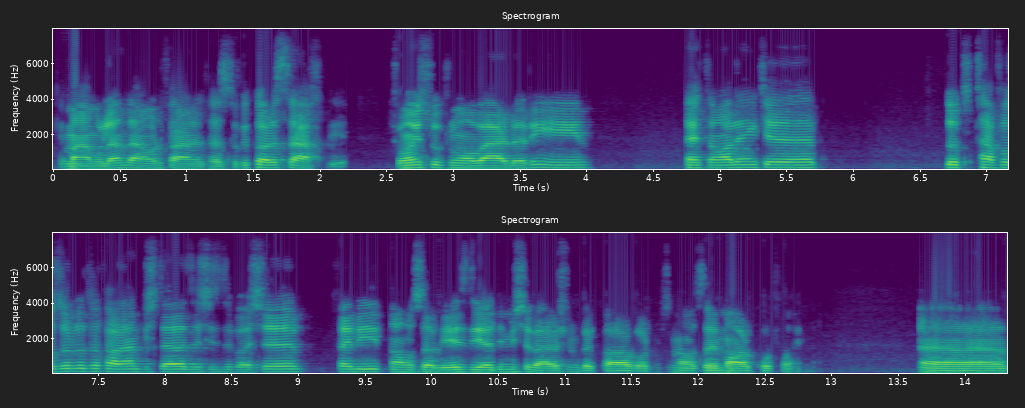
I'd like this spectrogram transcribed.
که معمولا در مورد فرآیند تصادفی کار سختیه. شما این supremum و بردارین احتمال اینکه دو تا تفاضل دو تا فرآیند بیشتر از چیزی باشه خیلی نامساوی زیادی میشه براشون به کار برد مثل نامساوی مارکوف و اینا.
